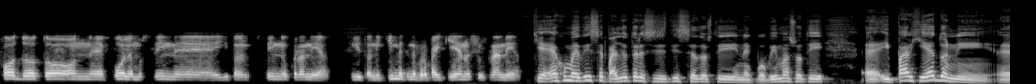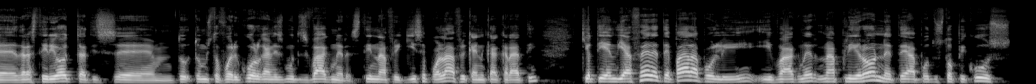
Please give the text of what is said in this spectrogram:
φόντο τον ε, πόλεμο στην, ε, στην Ουκρανία, στη γειτονική με την Ευρωπαϊκή Ένωση Ουκρανία. Και έχουμε δει σε παλιότερες συζητήσεις εδώ στην εκπομπή μας ότι ε, υπάρχει έντονη ε, δραστηριότητα της, ε, του, του μισθοφορικού οργανισμού της Βάγνερ στην Αφρική, σε πολλά αφρικανικά κράτη, και ότι ενδιαφέρεται πάρα πολύ η Βάγνερ να πληρώνεται από τους τοπικούς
